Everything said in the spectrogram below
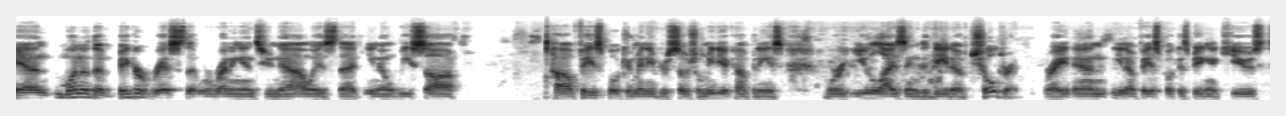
And one of the bigger risks that we're running into now is that you know we saw how Facebook and many of your social media companies were utilizing the data of children, right? And you know, Facebook is being accused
